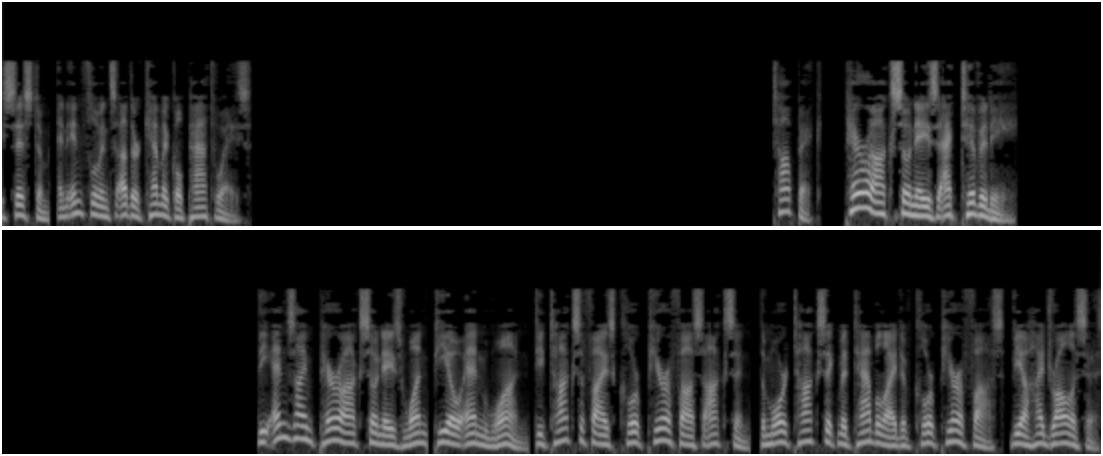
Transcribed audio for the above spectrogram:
system, and influence other chemical pathways. Paraoxonase activity The enzyme paraoxonase 1 detoxifies chlorpyrifos oxon, the more toxic metabolite of chlorpyrifos, via hydrolysis.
